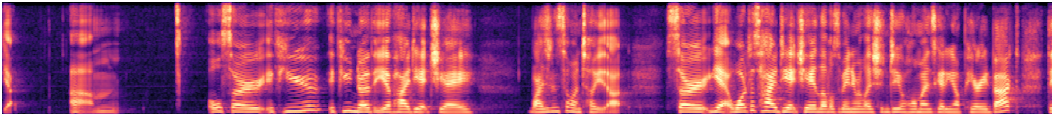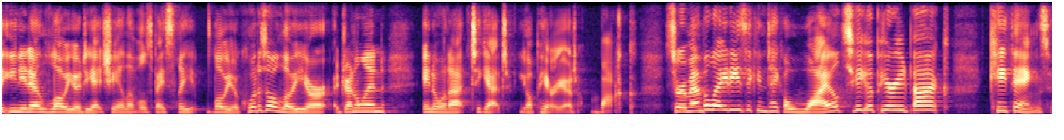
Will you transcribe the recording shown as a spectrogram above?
Yeah. Um, also, if you if you know that you have high DHEA, why didn't someone tell you that? So, yeah, what does high DHEA levels mean in relation to your hormones getting your period back? That you need to lower your DHEA levels, basically lower your cortisol, lower your adrenaline in order to get your period back. So, remember, ladies, it can take a while to get your period back. Key things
